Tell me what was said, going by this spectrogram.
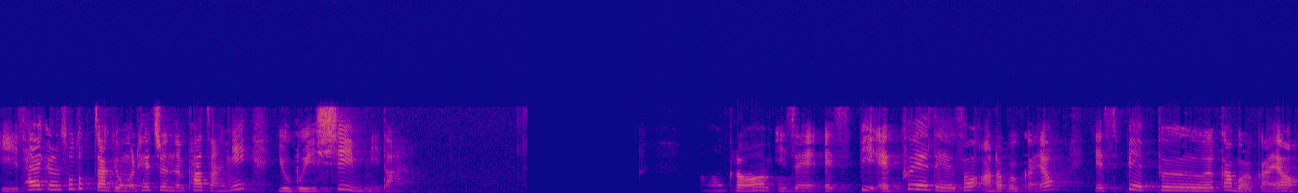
이 살균 소독 작용을 해주는 파장이 UVC입니다. 어, 그럼 이제 SPF에 대해서 알아볼까요? SPF가 뭘까요?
